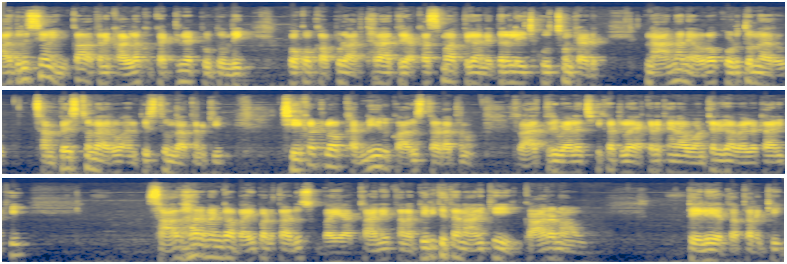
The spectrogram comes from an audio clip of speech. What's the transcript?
ఆ దృశ్యం ఇంకా అతని కళ్ళకు కట్టినట్టుంటుంది. ఒక్కొక్కప్పుడు అర్ధరాత్రి అకస్మాత్తుగా నిద్రలేచి కూర్చుంటాడు. నాన్నని ఎవరో కొడుతున్నారు చంపేస్తున్నారు అనిపిస్తుంది అతనికి. చీకట్లో కన్నీరు కారుస్తాడు అతను. రాత్రి వేళ చీకట్లో ఎక్కడికైనా ఒంటరిగా వెళ్ళటానికి సాధారణంగా భయపడతాడు సుబ్బయ్య కానీ తన పిరికితనానికి కారణం తెలియదు అతనికి.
